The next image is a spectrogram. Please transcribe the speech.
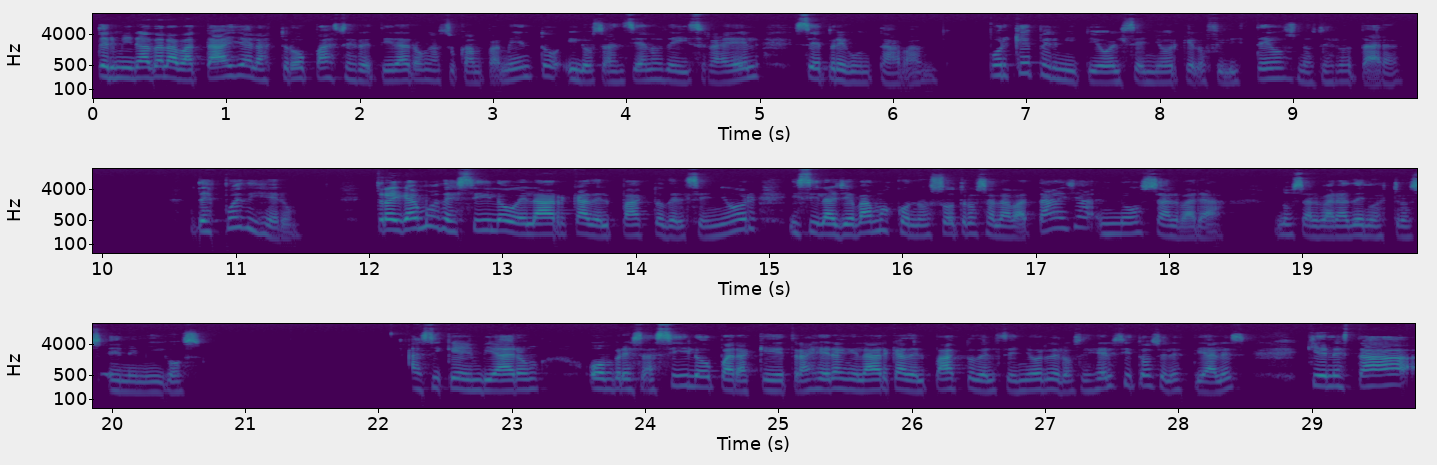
Terminada la batalla, las tropas se retiraron a su campamento y los ancianos de Israel se preguntaban, ¿por qué permitió el Señor que los filisteos nos derrotaran? Después dijeron, Traigamos de Silo el arca del pacto del Señor, y si la llevamos con nosotros a la batalla, nos salvará, nos salvará de nuestros enemigos. Así que enviaron hombres a Silo para que trajeran el arca del pacto del Señor de los ejércitos celestiales, quien está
